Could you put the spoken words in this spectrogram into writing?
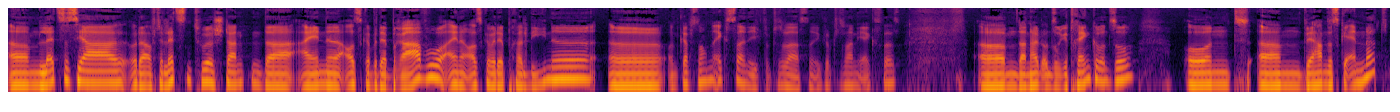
Ähm, letztes Jahr oder auf der letzten Tour standen da eine Ausgabe der Bravo, eine Ausgabe der Praline äh, und gab es noch ein Extra? Nee, ich glaube, das war's. Ne? Ich glaube, das waren die Extras. Ähm, dann halt unsere Getränke und so. Und ähm, wir haben das geändert.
